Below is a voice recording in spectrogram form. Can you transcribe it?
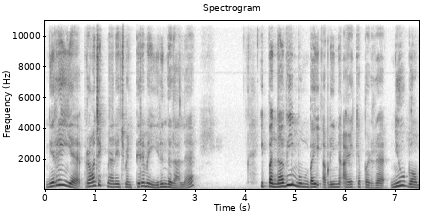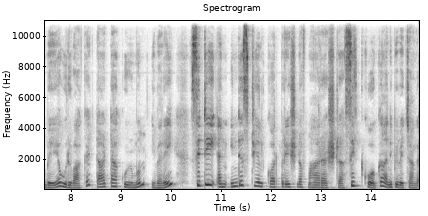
நிறைய ப்ராஜெக்ட் மேனேஜ்மெண்ட் திறமை இருந்ததால் இப்போ நவி மும்பை அப்படின்னு அழைக்கப்படுற நியூ பாம்பேயை உருவாக்க டாடா குழுமம் இவரை city and industrial corporation of Maharashtra சிட்கோக்கு அனுப்பி வச்சாங்க.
